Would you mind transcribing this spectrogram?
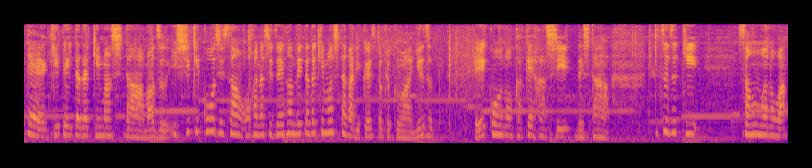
さて聞いていただきました。まず一色浩二さんお話前半でいただきましたがリクエスト曲はゆず。栄光の架け橋でした。引き続き三話の輪。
